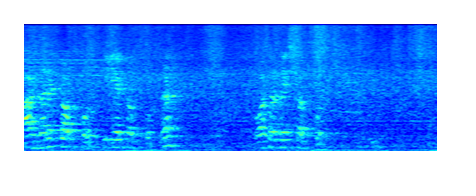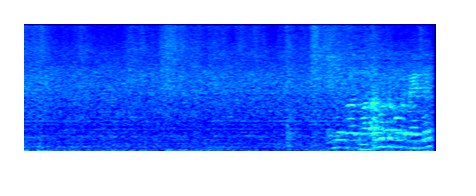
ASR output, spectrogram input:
লেখ বার্জারের top coat clear top coat না ওয়াটার বেস টপ কোট ধরার মতো কোনো ব্যাগ নেই?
